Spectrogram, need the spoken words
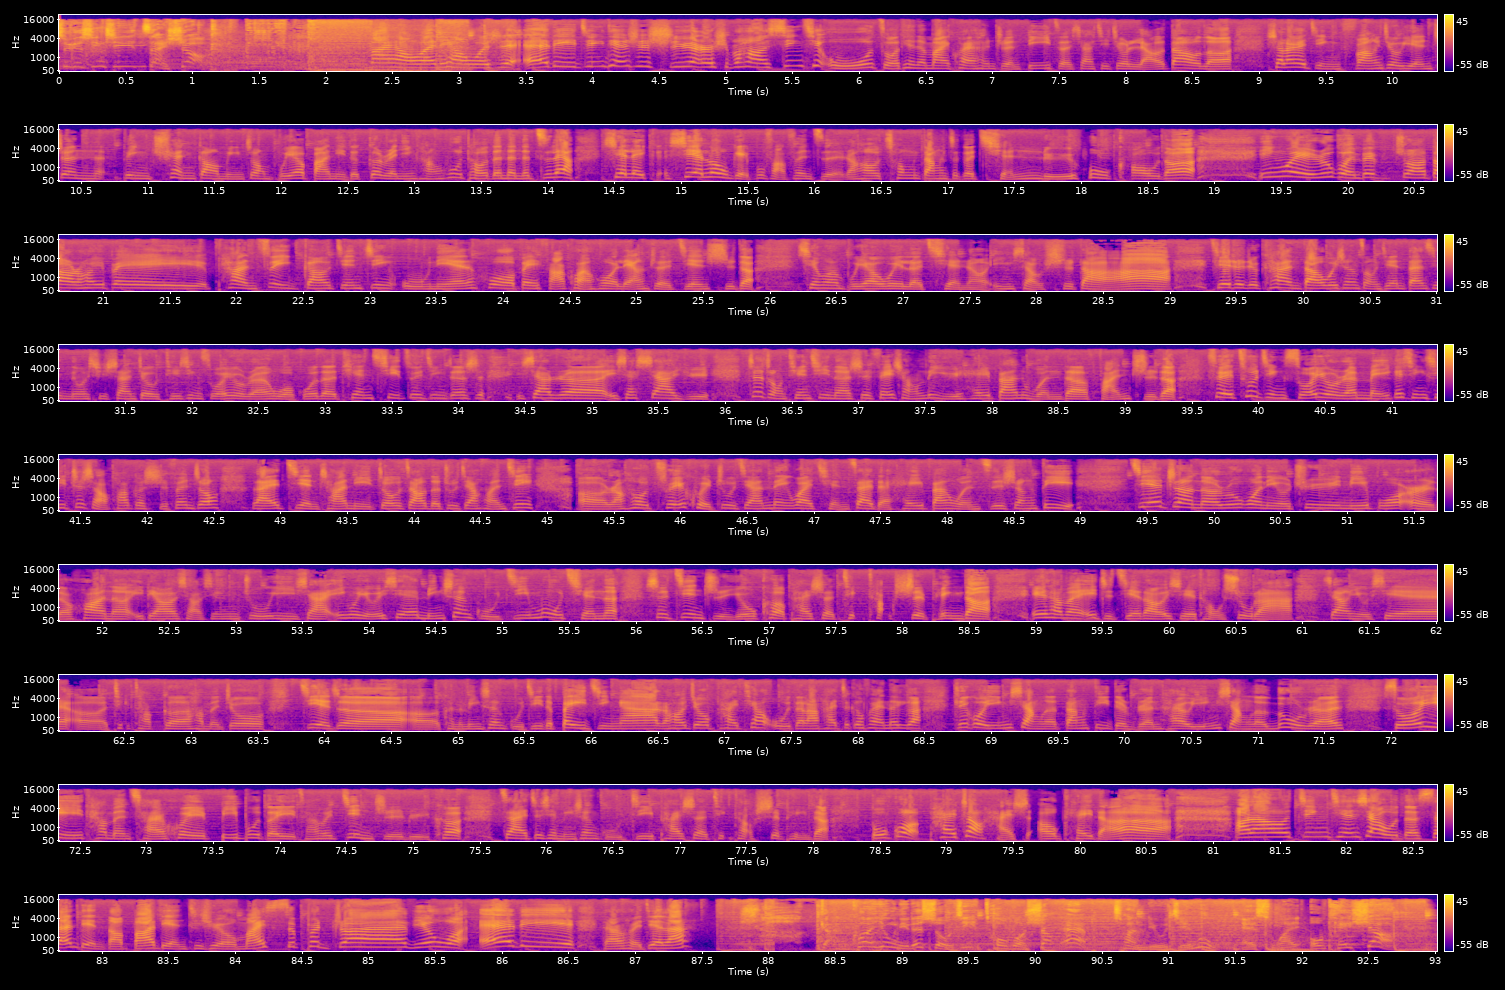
这个星期在笑。麦好喂，你好，我是 Eddie。今天是十月二十八号，星期五。昨天的麦快很准，第一则消息就聊到了沙拉越警方就严正并劝告民众不要把你的个人银行户头等等的资料泄露泄露给不法分子，然后充当这个黔驴户口的。因为如果你被抓到，然后又被判最高监禁五年，或被罚款，或两者兼施的，千万不要为了钱然后因小失大啊！接着就看到卫生总监丹西诺西山就提醒所有人，我国的天气最近真是一下热一下下雨，这种天气呢是非常利于黑斑纹的繁殖的，所以促进所有人每一个星期至少花个十分钟来检查你周遭的住家环境，呃，然后摧毁住家内外潜在的黑斑纹滋生地。接着呢，如果你有去尼泊尔的话呢，一定要小心注意一下，因为有一些名胜古迹目前呢是禁止游客拍摄 TikTok 视频的，因为他们一直接到一些投诉啦，像有些呃 TikTok 哥他们就借着呃可能名胜古迹的背景啊，然后就拍跳舞的啦，拍这个拍那个，结果影响了当地的人，还有影响了路人，所以他们才会逼不得已才会禁止旅客在这些名胜古迹拍摄 TikTok 视频的。不过拍拍照还是 OK 的。好了，今天下午的三点到八点继续有 My Super Drive，有我 Eddie，待会儿见啦。赶快用你的手机透过 Shop App 串流节目 SYOK Shop。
